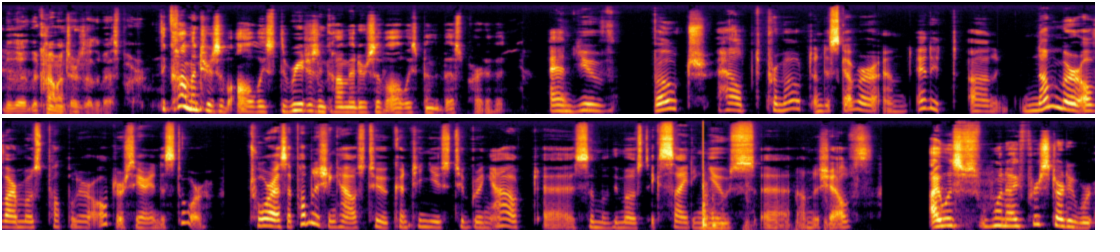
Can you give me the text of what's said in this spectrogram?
the the commenters are the best part. The commenters have always, the readers and commenters have always been the best part of it. And you've both helped promote and discover and edit a number of our most popular authors here in the store. Tor, as a publishing house, too, continues to bring out uh, some of the most exciting news uh, on the shelves. I was when I first started work.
